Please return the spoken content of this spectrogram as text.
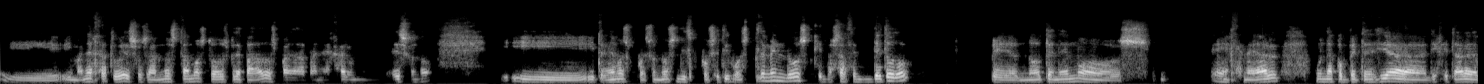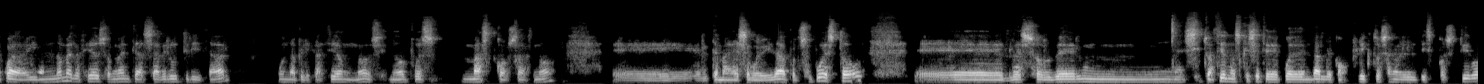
y, y maneja todo eso. O sea, no estamos todos preparados para manejar eso, ¿no? Y, y, tenemos pues unos dispositivos tremendos que nos hacen de todo, pero no tenemos en general una competencia digital adecuada. Y no me refiero solamente a saber utilizar una aplicación, ¿no? sino pues más cosas, ¿no? Eh, el tema de seguridad, por supuesto, eh, resolver mm, situaciones que se te pueden dar de conflictos en el dispositivo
